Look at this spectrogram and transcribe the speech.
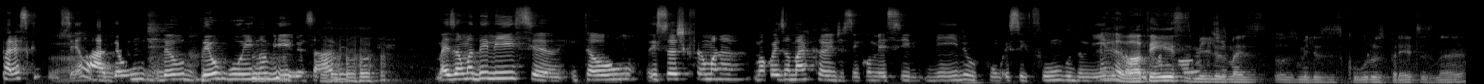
Parece que, sei lá, deu, deu, deu ruim no milho, sabe? Mas é uma delícia, então isso eu acho que foi uma, uma coisa marcante, assim, comer esse milho, com esse fungo do milho. É, é lá tem esses ruitlacote. milhos, mas os milhos escuros, pretos, né?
